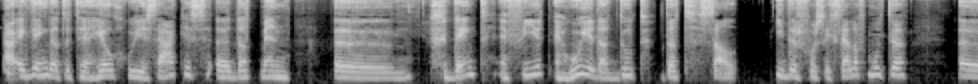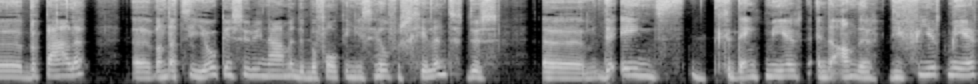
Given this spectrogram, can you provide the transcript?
Nou, ik denk dat het een heel goede zaak is uh, dat men gedenkt en viert. En hoe je dat doet, dat zal ieder voor zichzelf moeten bepalen. want dat zie je ook in Suriname. De bevolking is heel verschillend. Dus de een gedenkt meer en de ander die viert meer.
